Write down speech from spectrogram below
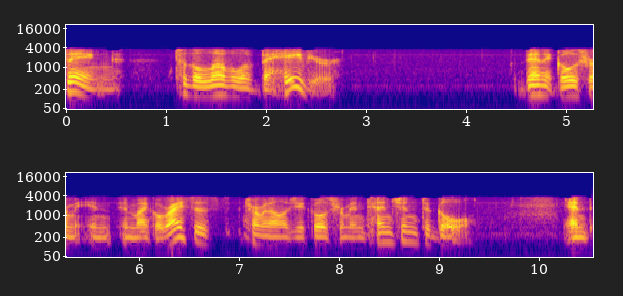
thing to the level of behavior, then it goes from, in, in Michael Ryce's terminology, it goes from intention to goal. And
